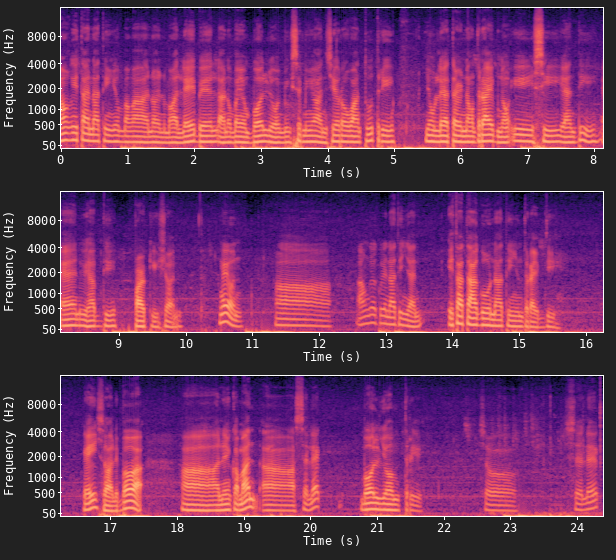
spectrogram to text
makikita natin yung mga, ano, yung mga label, ano ba yung volume, ibig sabihin yan, 0, 1, 2, 3, yung letter ng drive ng E, C, and D, and we have the partition. Ngayon, ah, uh, ang gagawin natin yan, itatago natin yung drive D. Okay, so halimbawa, uh, ano yung command? Uh, select volume 3. So, select,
